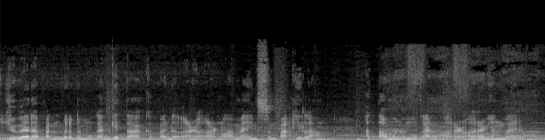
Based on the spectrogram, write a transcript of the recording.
juga dapat mempertemukan kita kepada orang-orang lama yang sempat hilang atau menemukan orang-orang yang baru.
